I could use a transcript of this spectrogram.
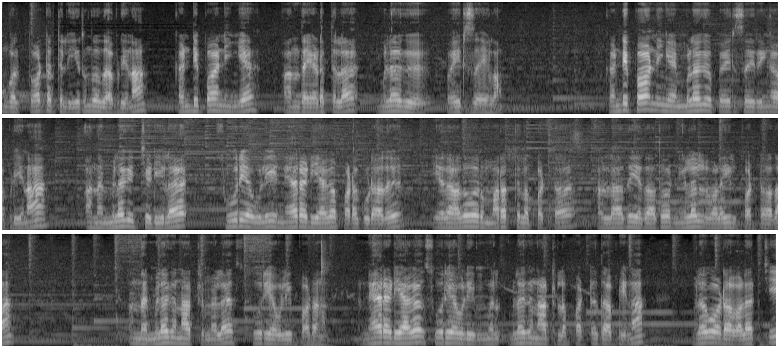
உங்கள் தோட்டத்தில் இருந்தது அப்படின்னா கண்டிப்பாக நீங்கள் அந்த இடத்துல மிளகு பயிர் செய்யலாம். கண்டிப்பாக நீங்கள் மிளகு பயிர் செய்கிறீங்க அப்படின்னா அந்த மிளகு செடியில் சூரிய ஒளி நேரடியாக படக்கூடாது. ஏதாவது ஒரு மரத்தில் பட்டோ அல்லது ஏதாவது ஒரு நிழல் வலையில் பட்டோ தான் அந்த மிளகு நாற்று மேலே சூரிய ஒளி படணும். நேரடியாக சூரிய ஒளி மிளகு நாற்றில் பட்டது அப்படின்னா மிளகோட வளர்ச்சி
